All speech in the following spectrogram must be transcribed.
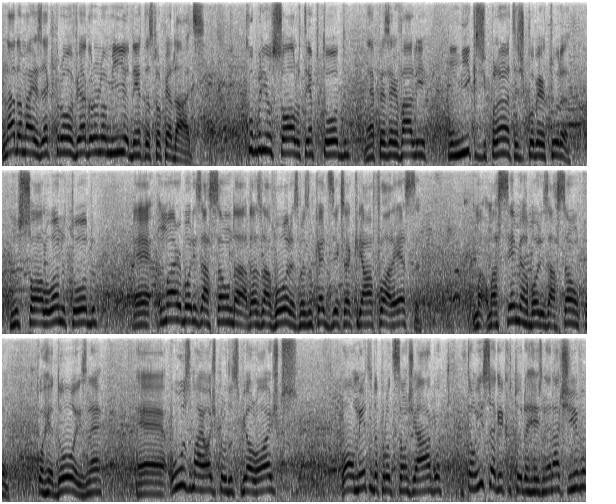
Nada mais é que promover a agronomia dentro das propriedades. Cobrir o solo o tempo todo, né? preservar ali um mix de plantas, de cobertura no solo o ano todo é, uma arborização da, das lavouras, mas não quer dizer que você vai criar uma floresta, uma, uma semi-arborização com corredores, né? É, uso maior de produtos biológicos, o aumento da produção de água. Então isso é agricultura regenerativa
